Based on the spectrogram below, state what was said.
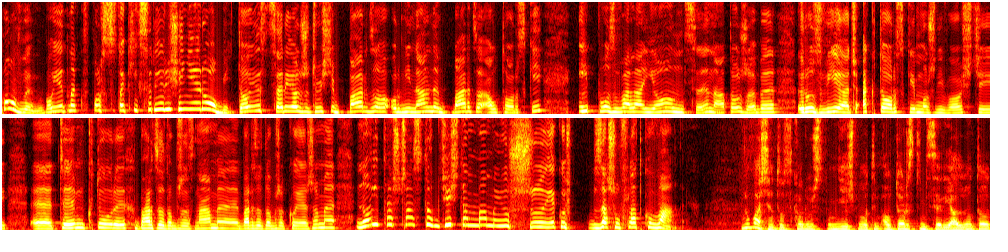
nietypowym, bo jednak w Polsce takich seriali się nie robi. To jest serial rzeczywiście bardzo oryginalny, bardzo autorski i pozwalający na to, żeby rozwijać aktorskie możliwości e, tym, których bardzo dobrze znamy, bardzo dobrze kojarzymy, no i też często gdzieś tam mamy już y, jakoś zaszufladkowanych. No właśnie, to skoro już wspomnieliśmy o tym autorskim serialu, no to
